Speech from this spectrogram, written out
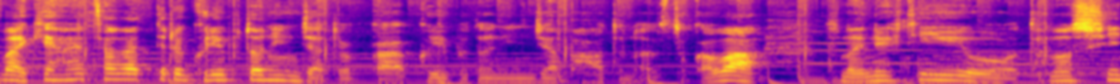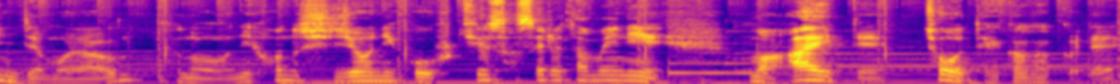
まあ、池原さんがやってるクリプト忍者とか、クリプト忍者パートナーズとかは、その NFT を楽しんでもらう、その日本の市場にこう普及させるために、まあ、あえて超低価格で、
